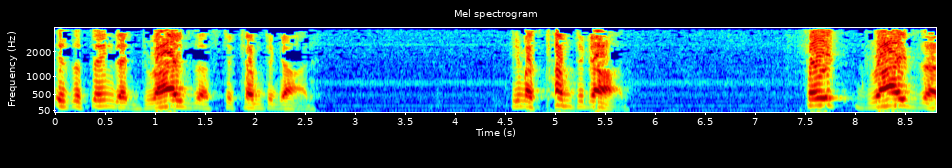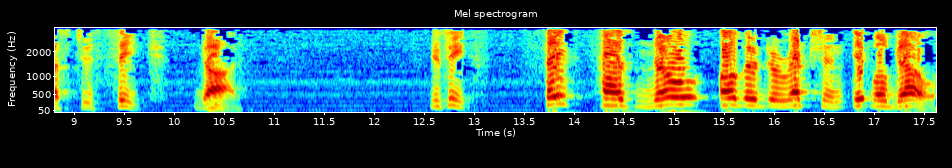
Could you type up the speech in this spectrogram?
is the thing that drives us to come to God. He must come to God. Faith drives us to seek God. You see, faith has no other direction it will go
